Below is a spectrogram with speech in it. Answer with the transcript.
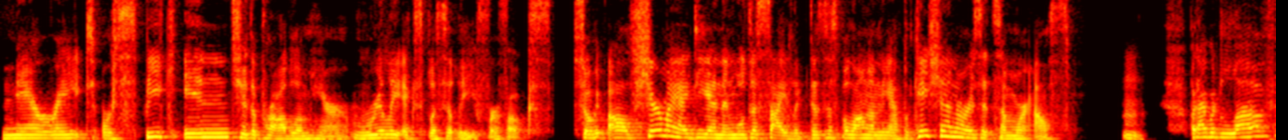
narrate or speak into the problem here really explicitly for folks. So I'll share my idea and then we'll decide like, does this belong on the application or is it somewhere else? Mm. But I would love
